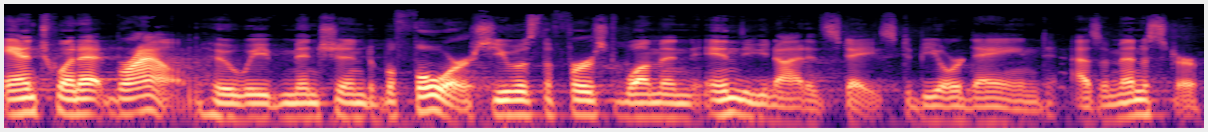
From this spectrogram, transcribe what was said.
Antoinette Brown, who we've mentioned before. She was the first woman in the United States to be ordained as a minister.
